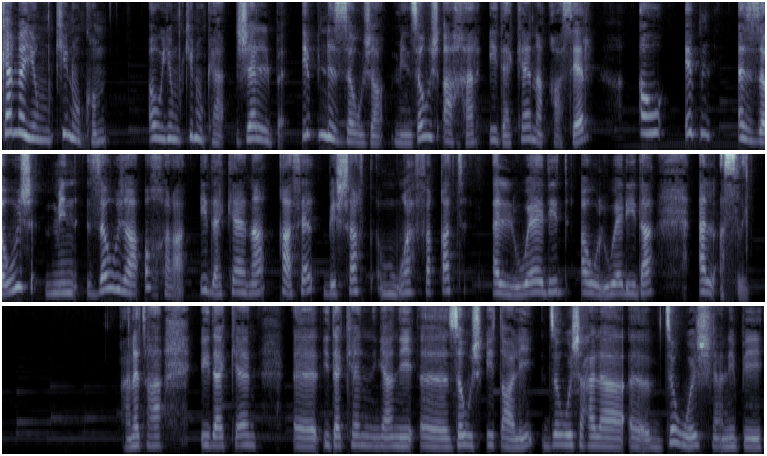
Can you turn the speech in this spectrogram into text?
كما يمكنكم أو يمكنك جلب ابن الزوجة من زوج آخر إذا كان قاصر أو ابن الزوج من زوجة أخرى إذا كان قاصر بشرط موافقة الوالد أو الوالدة الأصلي. معناتها إذا كان آه، إذا كان يعني آه، زوج إيطالي تزوج على آه، تزوج يعني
